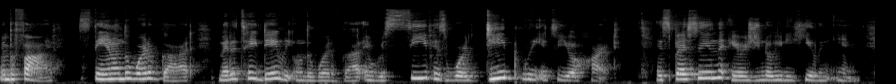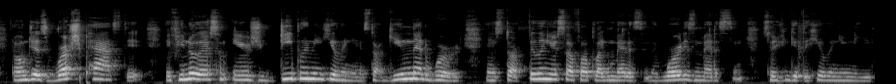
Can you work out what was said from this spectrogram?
Number five, stand on the Word of God, meditate daily on the Word of God, and receive His Word deeply into your heart, especially in the areas you know you need healing in. Don't just rush past it. If you know there's some areas you deeply need healing in, start getting that Word and start filling yourself up like medicine. The Word is medicine, so you can get the healing you need.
